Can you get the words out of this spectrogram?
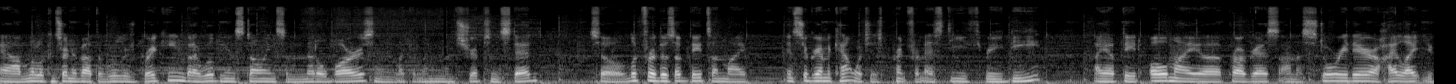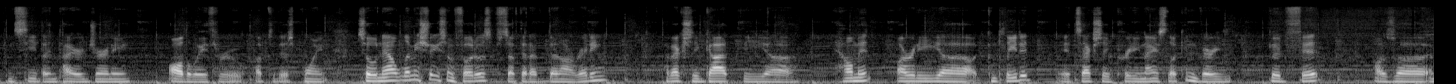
Uh, I'm a little concerned about the rulers breaking, but I will be installing some metal bars and like aluminum strips instead. So look for those updates on my Instagram account, which is print from SD3D. I update all my uh, progress on a story there, a highlight. You can see the entire journey all the way through up to this point. So now let me show you some photos of stuff that I've done already. I've actually got the uh, helmet already uh, completed. It's actually pretty nice looking, very good fit. I was uh,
